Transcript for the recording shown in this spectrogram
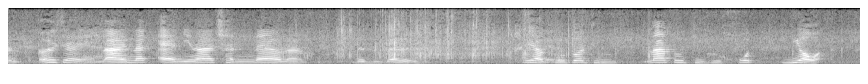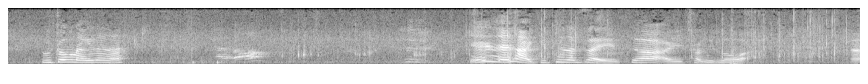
นเอ้ยใช่นายนักแอนนี่หน้าชันแนลนะเดี๋ยวดูได้เลยใครอยากรู้ตัวจริง หน้าตัวจริงคือโคตรเบี้ยวอะ ดูช่องไหนเลยนะเอ๊ะในถ่ายคลิปที่นั้นใส่เสื้อไอ้ชันฮิโร่อะอะ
